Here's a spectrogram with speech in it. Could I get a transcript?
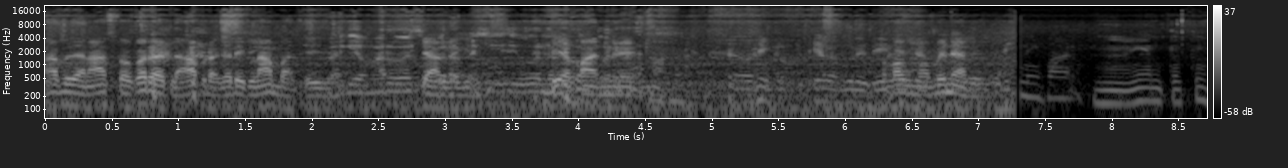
આ બધા નાસ્તો કરે એટલે આપણે ઘરે લાંબા થઈ જાય. ચાર લગી બે પાંચ મિનિટમાં. પગમાં બન્યા રહે એમ તો તું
